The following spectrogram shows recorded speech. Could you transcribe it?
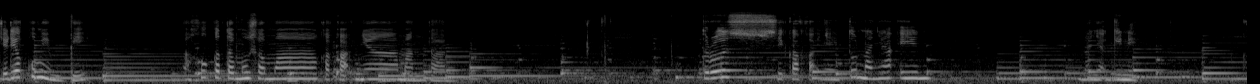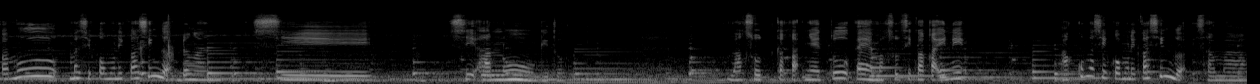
Jadi aku mimpi aku ketemu sama kakaknya mantan terus si kakaknya itu nanyain nanya gini kamu masih komunikasi nggak dengan si si Anu? Gitu. Maksud kakaknya itu eh maksud si kakak ini aku masih komunikasi nggak sama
